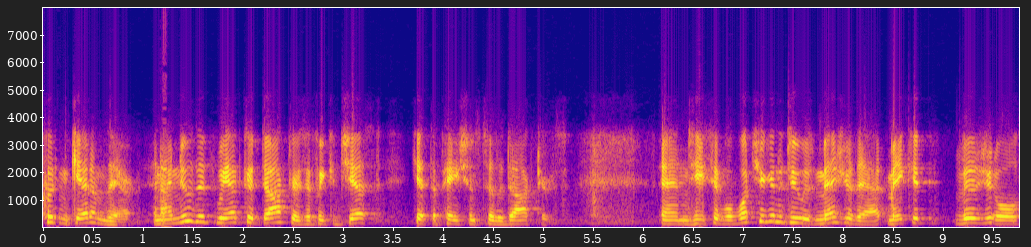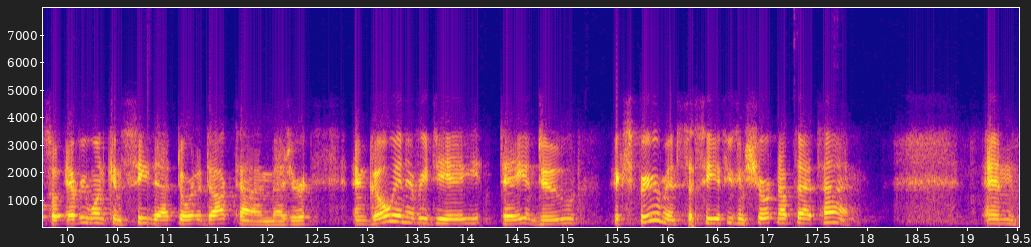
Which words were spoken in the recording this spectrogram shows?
couldn't get them there. And I knew that we had good doctors if we could just get the patients to the doctors. And he said, Well, what you're going to do is measure that, make it visual so everyone can see that door to doc time measure, and go in every day, day and do experiments to see if you can shorten up that time. And,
